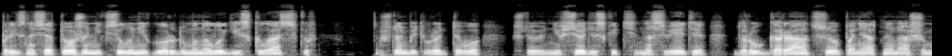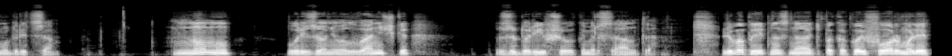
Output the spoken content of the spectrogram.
произнося тоже ни к селу, ни к городу монологи из классиков, что-нибудь вроде того, что не все, дескать, на свете друг Горацио понятно нашим мудрецам. «Ну — Ну-ну, — урезонивал Ванечка, задурившего коммерсанта. Любопытно знать, по какой формуле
